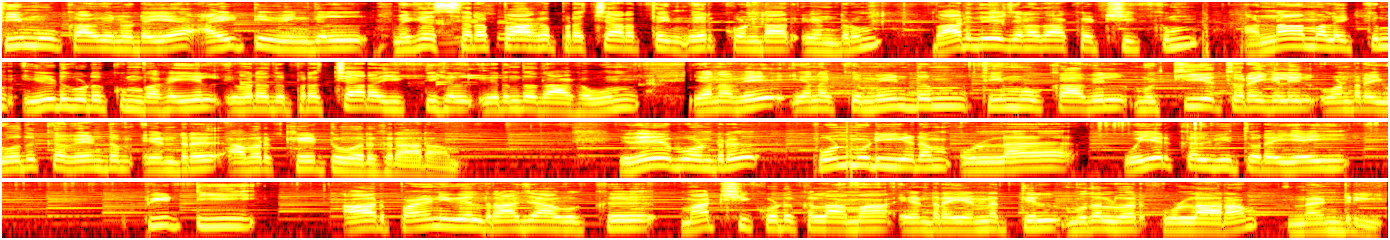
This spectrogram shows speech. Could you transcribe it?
திமுகவினுடைய ஐடி விங்கில் மிக சிறப்பாக பிரச்சாரத்தை மேற்கொண்டார் என்றும் பாரதிய ஜனதா கட்சிக்கும் அண்ணாமலைக்கும் ஈடுகொடுக்கும் வகையில் இவரது பிரச்சார யுக்திகள் இருந்ததாகவும் எனவே எனக்கு மீண்டும் திமுகவில் முக்கிய துறைகளில் ஒன்றை ஒதுக்க வேண்டும் என்று அவர் கேட்டு வருகிறாராம். இதேபோன்று பொன்முடியிடம் உள்ள உயர்கல்வித்துறையை பிடி ஆர் பழனிவேல் ராஜாவுக்கு மாற்றி கொடுக்கலாமா என்ற எண்ணத்தில் முதல்வர் உள்ளாராம். நன்றி.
